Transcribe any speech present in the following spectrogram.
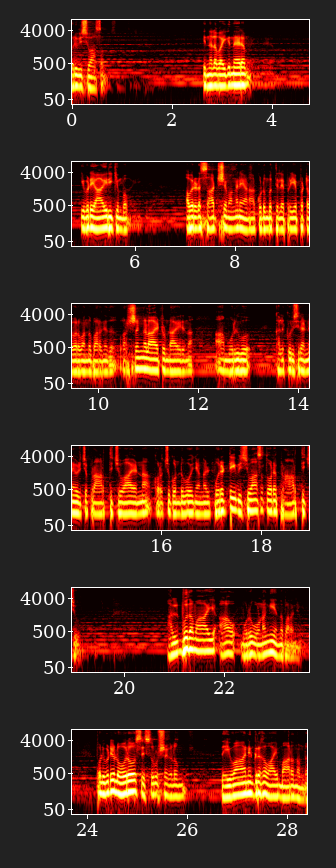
ഒരു വിശ്വാസം. ഇന്നലെ വൈകുന്നേരം ഇവിടെ ആയിരിക്കുമ്പം അവരുടെ സാക്ഷ്യം അങ്ങനെയാണ് ആ കുടുംബത്തിലെ പ്രിയപ്പെട്ടവർ വന്ന് പറഞ്ഞത്. വർഷങ്ങളായിട്ടുണ്ടായിരുന്ന ആ മുറിവ് കൽക്കുരിശിൽ എണ്ണയൊഴിച്ച് പ്രാർത്ഥിച്ചു. ആ എണ്ണ കുറച്ച് കൊണ്ടുപോയി ഞങ്ങൾ പുരട്ടി വിശ്വാസത്തോടെ പ്രാർത്ഥിച്ചു. അത്ഭുതമായി ആ മുറിവ് ഉണങ്ങി എന്ന് പറഞ്ഞു. അപ്പോൾ ഇവിടെയുള്ള ഓരോ ശുശ്രൂഷകളും ദൈവാനുഗ്രഹമായി മാറുന്നുണ്ട്.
